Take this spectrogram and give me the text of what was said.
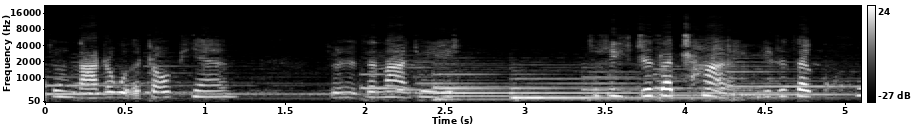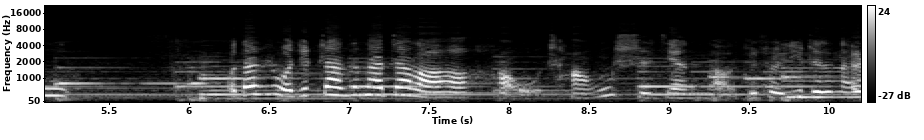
就是拿着我的照片，就是在那就一，就是一直在颤，一直在哭。我当时我就站在那站了好长时间呢，就是一直在那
